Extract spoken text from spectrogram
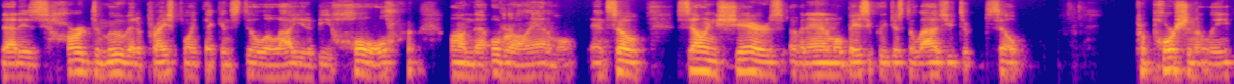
that is hard to move at a price point that can still allow you to be whole on the overall animal. And so selling shares of an animal basically just allows you to sell proportionately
